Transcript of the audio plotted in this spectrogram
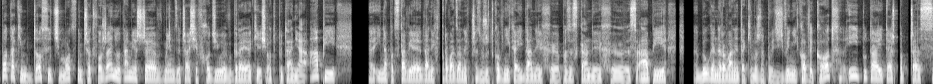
po takim dosyć mocnym przetworzeniu. Tam jeszcze w międzyczasie wchodziły w grę jakieś odpytania API. E, I na podstawie danych wprowadzonych przez użytkownika i danych e, pozyskanych e, z API był generowany taki, można powiedzieć, wynikowy kod, i tutaj też podczas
